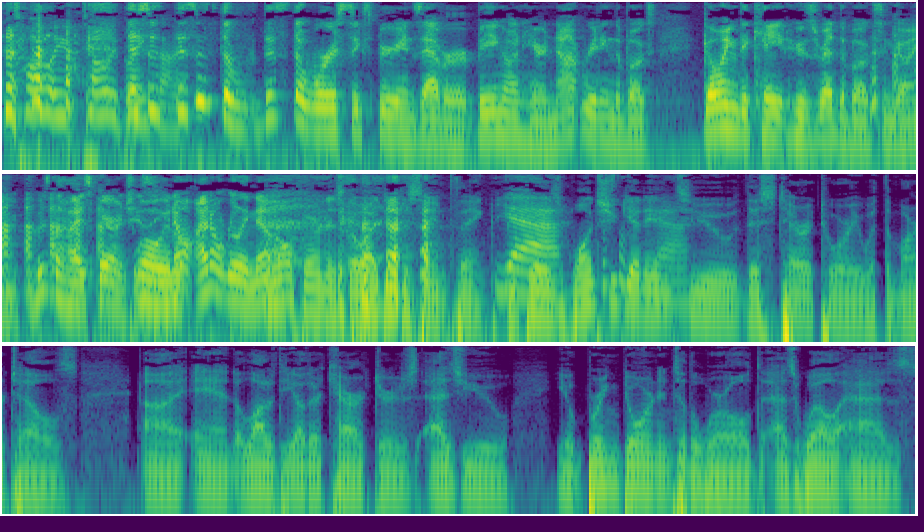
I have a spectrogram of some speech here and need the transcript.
totally, totally. This is on this is the this is the worst experience ever. Being on here, not reading the books, going to Kate, who's read the books, and going, "Who's the High Sparrow?" And she's Well, like, "You know, I don't really know." In all fairness, though, I do the same thing Yeah. because once you get yeah. into this territory with the Martells uh, and a lot of the other characters, as you you know, bring Dorne into the world, as well as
